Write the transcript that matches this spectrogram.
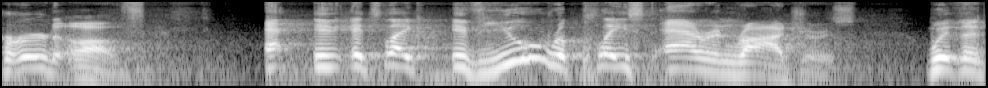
heard of. It's like if you replaced Aaron Rodgers with a,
